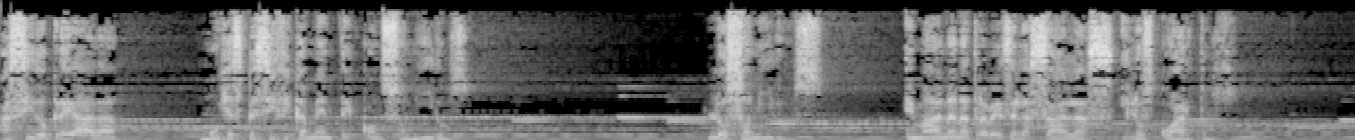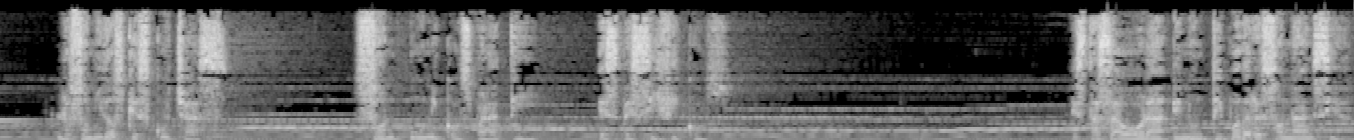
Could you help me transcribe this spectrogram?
Ha sido creada muy específicamente con sonidos. Los sonidos emanan a través de las salas y los cuartos. Los sonidos que escuchas son únicos para ti, específicos. Estás ahora en un tipo de resonancia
